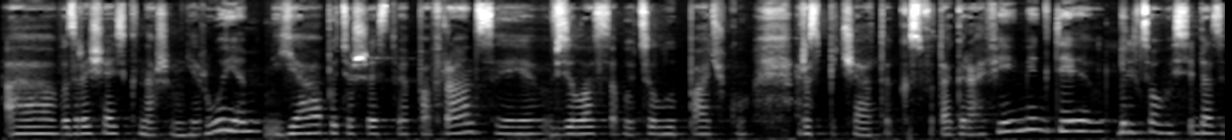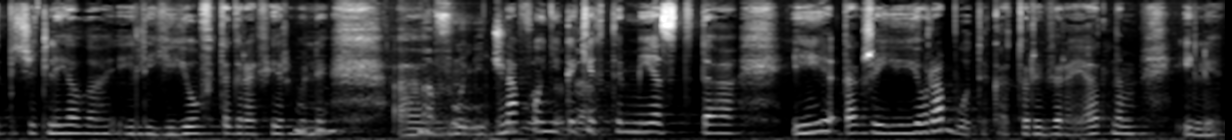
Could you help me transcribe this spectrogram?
А возвращаясь к нашим героям, я, путешествуя по Франции, взяла с собой целую пачку распечаток с фотографиями, где Бельцова себя запечатлела, или ее фотографировали угу. на фоне, на фоне каких-то да. мест, да, и также ее работы, которые, вероятно, или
